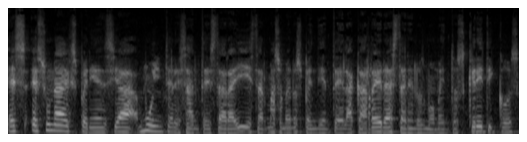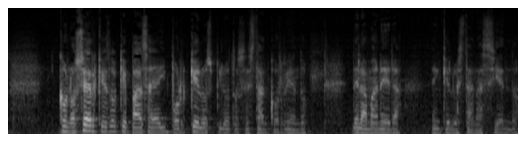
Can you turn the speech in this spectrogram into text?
es, es, una experiencia muy interesante estar ahí, estar más o menos pendiente de la carrera, estar en los momentos críticos, conocer qué es lo que pasa y por qué los pilotos están corriendo de la manera en que lo están haciendo.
